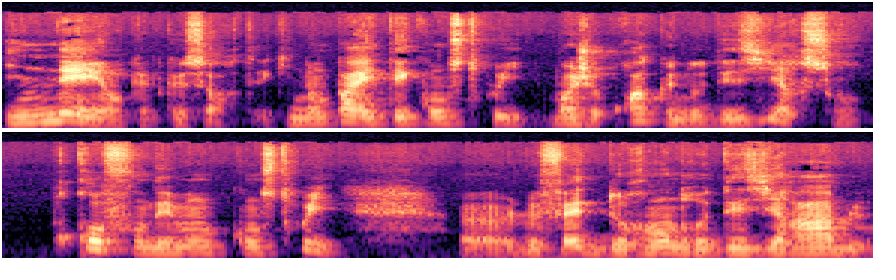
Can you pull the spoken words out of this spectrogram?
innés en quelque sorte et qui n'ont pas été construits. Moi, je crois que nos désirs sont profondément construits. Euh, le fait de rendre désirable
